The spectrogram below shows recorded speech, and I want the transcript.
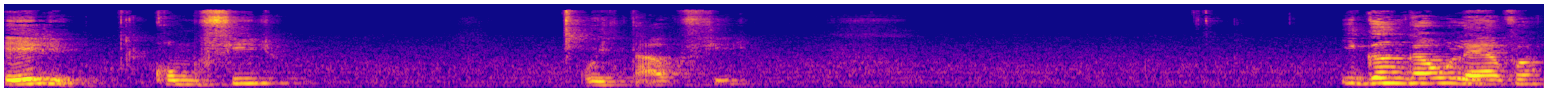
ele como filho, oitavo filho. E Ganga o leva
